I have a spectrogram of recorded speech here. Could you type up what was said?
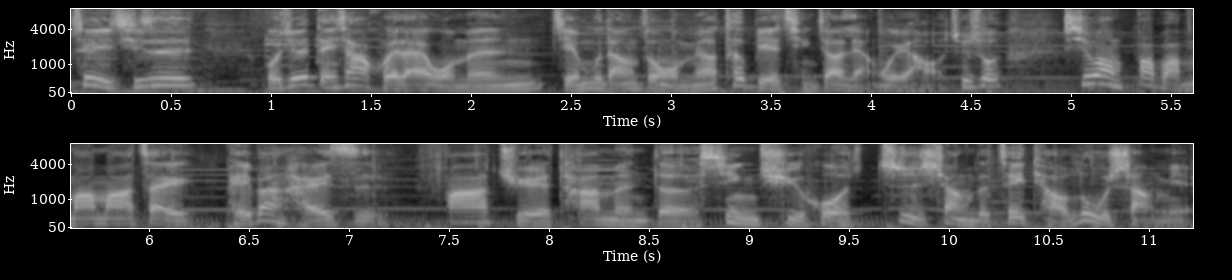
所以其实我觉得等一下回来我们节目当中，我们要特别请教两位哈，就是说希望爸爸妈妈在陪伴孩子。发掘他们的兴趣或志向的这条路上面，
